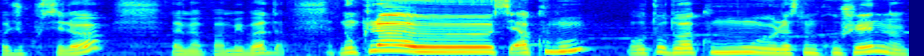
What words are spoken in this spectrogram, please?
Bah, du coup, c'est là. Euh, mais pas mes bad. Donc là, c'est Akumu. Retour de Akumu euh, la semaine prochaine.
